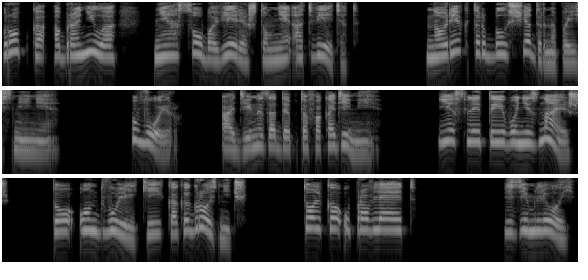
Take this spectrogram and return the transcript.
Робко обронила, не особо веря, что мне ответят. Но ректор был щедр на пояснение. Войр, один из адептов Академии. Если ты его не знаешь, то он двуликий, как и Грознич, только управляет землей.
